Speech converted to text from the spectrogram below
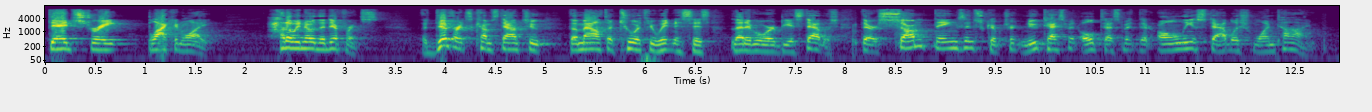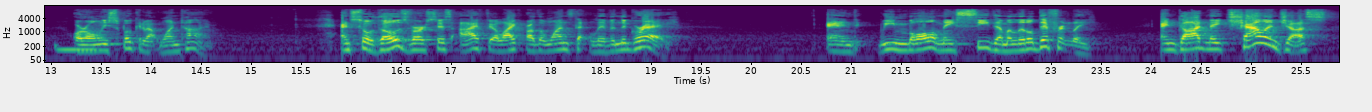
dead straight, black and white. How do we know the difference? The difference comes down to the mouth of two or three witnesses, let every word be established. There are some things in Scripture, New Testament, Old Testament, that are only established one time or only spoken about one time. And so those verses, I feel like, are the ones that live in the gray. And we all may see them a little differently. And God may challenge us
